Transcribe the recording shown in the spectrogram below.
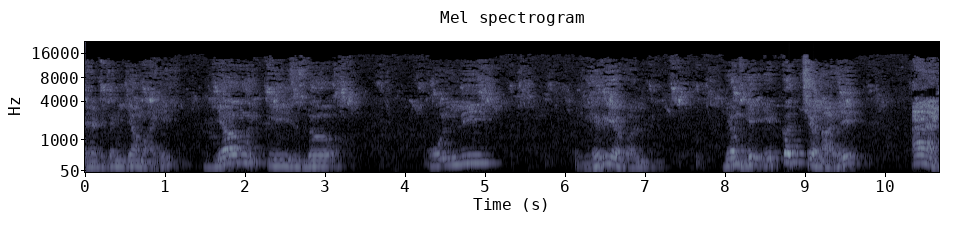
या ठिकाणी यम आहे. M is the only variable M हे एकच चल आहे. And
